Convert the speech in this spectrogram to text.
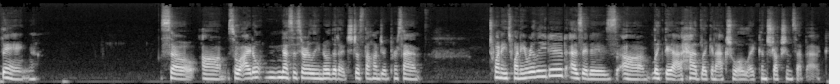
thing. So, um, so I don't necessarily know that it's just 100% 2020 related as it is, um, like they had like an actual like construction setback.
